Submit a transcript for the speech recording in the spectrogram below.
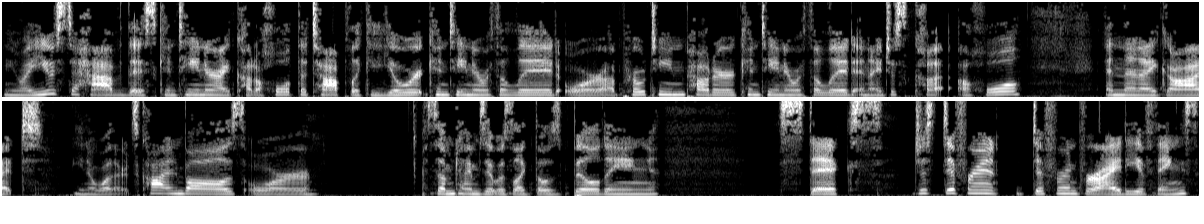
you know, I used to have this container, I cut a hole at the top, like a yogurt container with a lid or a protein powder container with a lid, and I just cut a hole. And then I got, you know, whether it's cotton balls or sometimes it was like those building sticks, just different, different variety of things,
